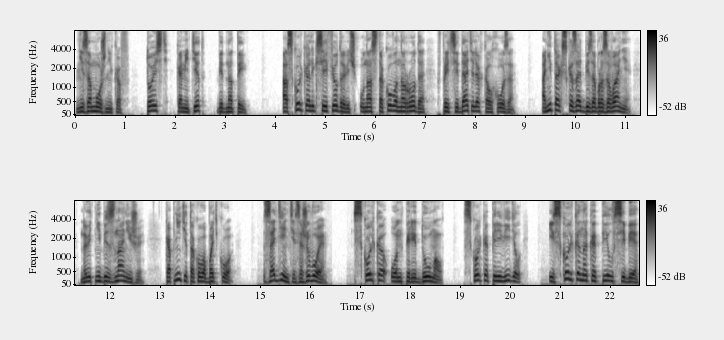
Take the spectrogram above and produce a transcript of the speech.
незаможников, то есть комитет бедноты. А сколько, Алексей Федорович, у нас такого народа в председателях колхоза? Они, так сказать, без образования – но ведь не без знаний же. Копните такого батько. Заденьте за живое. Сколько он передумал, сколько перевидел и сколько накопил в себе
